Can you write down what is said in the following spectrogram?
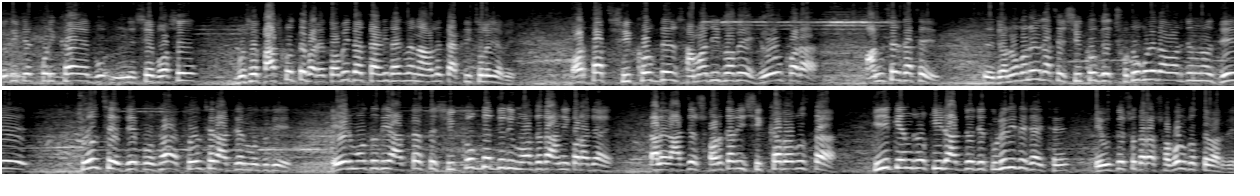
যদি টেট পরীক্ষায় সে বসে বসে পাশ করতে পারে, তবেই তার চাকরি থাকবে, না হলে চাকরি চলে যাবে। অর্থাৎ শিক্ষকদের সামাজিকভাবে হেয় করা, মানুষের কাছে, জনগণের কাছে শিক্ষকদের ছোট করে দেওয়ার জন্য যে চলছে, যে প্রথা চলছে রাজ্যের মধ্য দিয়ে এর মধ্য দিয়ে আস্তে আস্তে শিক্ষকদের যদি মর্যাদা হানি করা যায়, তাহলে রাজ্যের সরকারি শিক্ষা ব্যবস্থা কি কেন্দ্র, কি রাজ্য যে তুলে দিতে চাইছে, এই উদ্দেশ্য তারা সফল করতে পারবে।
